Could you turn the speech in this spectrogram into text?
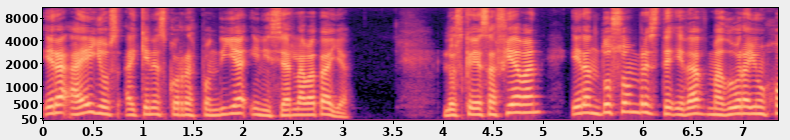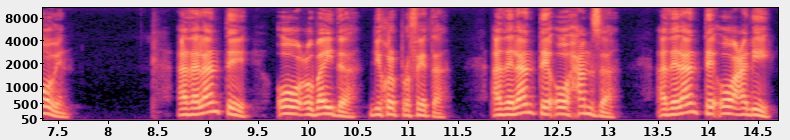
era a ellos a quienes correspondía iniciar la batalla. Los que desafiaban eran dos hombres de edad madura y un joven. Adelante, oh Ubaida, dijo el profeta. Adelante, oh Hamza. Adelante, oh Ali.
